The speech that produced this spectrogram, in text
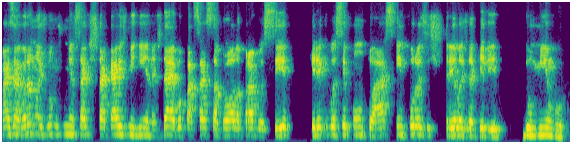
Mas agora nós vamos começar a destacar as meninas. Dai, vou passar essa bola para você. Queria que você pontuasse quem foram as estrelas daquele domingo.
